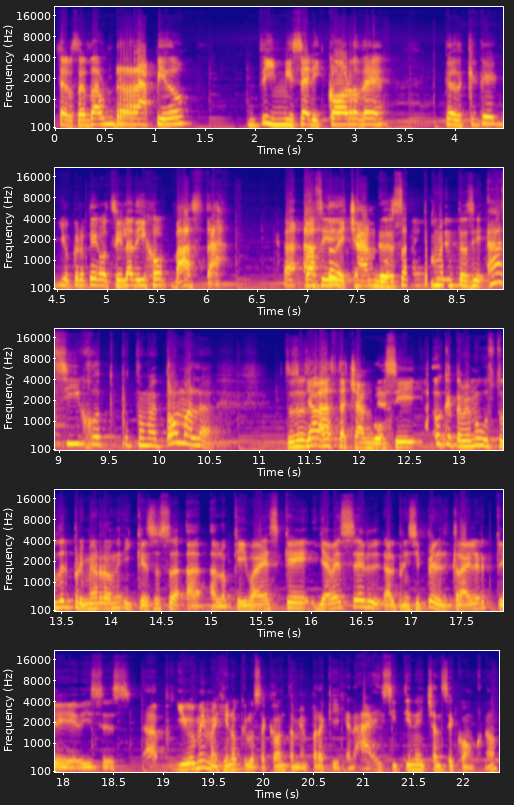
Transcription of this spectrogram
tercer round rápido y misericordia. Que, que- que yo creo que Godzilla dijo: basta. Ah, Basta de changos. Exactamente así. Ah, sí, hijo puta madre, tómala. Entonces, Ya ah, basta, chango. Sí, algo que también me gustó del primer round y que eso es a, a- a lo que iba es que ya ves el, al principio del tráiler que dices, ah, pues, yo me imagino que lo sacaron también para que dijeran, ay, sí tiene chance Kong, ¿no?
